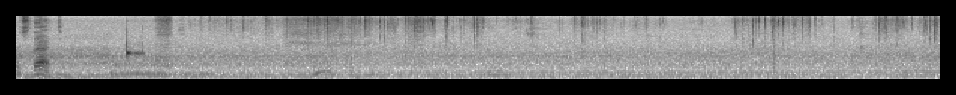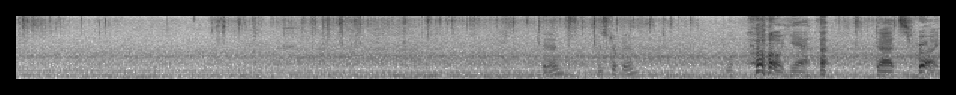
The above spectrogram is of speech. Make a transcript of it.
What's that? Ben? Mr. Ben? Oh, yeah. That's right.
